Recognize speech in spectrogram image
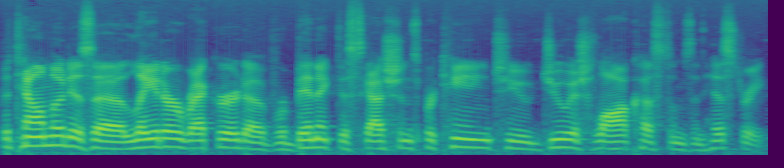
The Talmud is a later record of rabbinic discussions pertaining to Jewish law, customs, and history.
